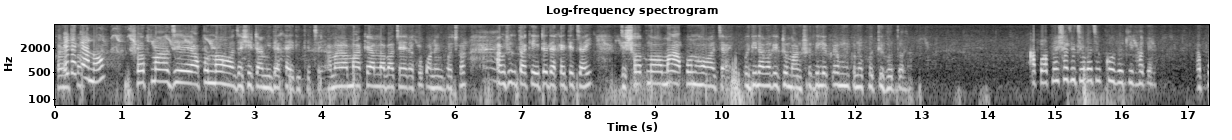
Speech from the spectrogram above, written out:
কারণ এটা কেন? সৎ মা যে আপন মা হওয়া যায় সেটা আমি দেখাই দিতে চাই। আমার মাকে আল্লাহ বাঁচায় রাখুক অনেক বছর। আমি শুধু তাকে এটা দেখাইতে চাই যে সৎ মা মা আপন হওয়া যায়। ওই দিন আমাকে একটু মাংস দিলে এমন কোনো ক্ষতি হতো না। আপু আপনার সাথে যোগাযোগ করবে কীভাবে? আপু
